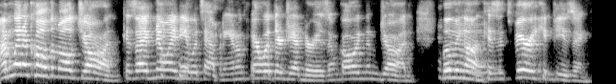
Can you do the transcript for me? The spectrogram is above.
I'm going to call them all John because I have no idea what's happening. I don't care what their gender is. I'm calling them John. Moving on because it's very confusing.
